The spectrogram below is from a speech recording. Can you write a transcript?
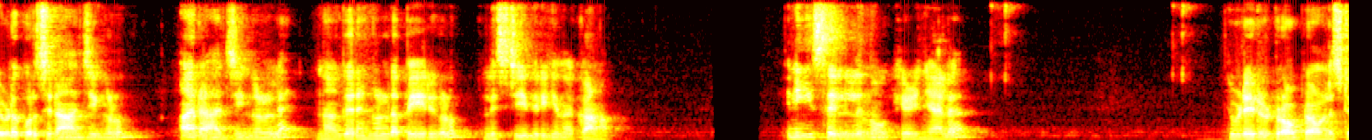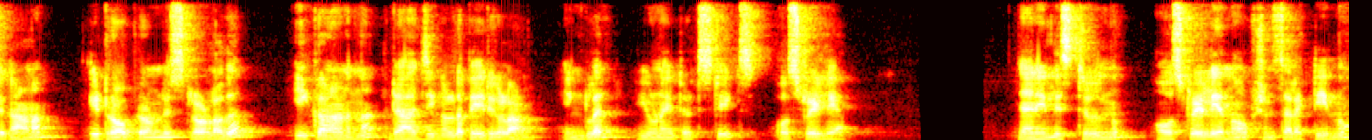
ഇവിടെ കുറച്ച് രാജ്യങ്ങളും ആ രാജ്യങ്ങളിലെ നഗരങ്ങളുടെ പേരുകളും ലിസ്റ്റ് ചെയ്തിരിക്കുന്നത് കാണാം. ഇനി ഈ സെല്ലിൽ നോക്കിക്കഴിഞ്ഞാൽ ഇവിടെ ഒരു ഡ്രോപ്പ് ഡൗൺ ലിസ്റ്റ് കാണാം. ഈ ഡ്രോപ്പ് ഡൗൺ ലിസ്റ്റിലുള്ളത് ഈ കാണുന്ന രാജ്യങ്ങളുടെ പേരുകളാണ്. ഇംഗ്ലണ്ട് യുണൈറ്റഡ് സ്റ്റേറ്റ്സ് ഓസ്ട്രേലിയ ഞാൻ ഈ ലിസ്റ്റിൽ നിന്നും ഓസ്ട്രേലിയ എന്ന ഓപ്ഷൻ സെലക്ട് ചെയ്യുന്നു.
